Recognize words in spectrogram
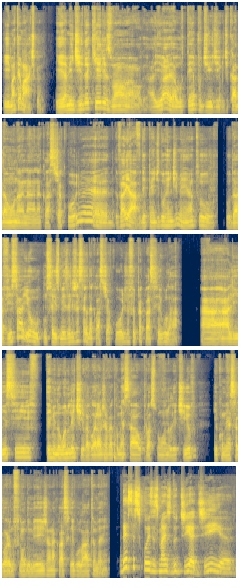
e matemática. E à medida que eles vão, aí é, o tempo de, de, de cada um na, na, na, classe de acolho é variável, depende do rendimento o Davi saiu, com seis meses, ele já saiu da classe de acolho, já foi para a classe regular. A Alice terminou o ano letivo, agora ela já vai começar o próximo ano letivo, e começa agora no final do mês, já na classe regular também. Dessas coisas mais do dia a dia,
